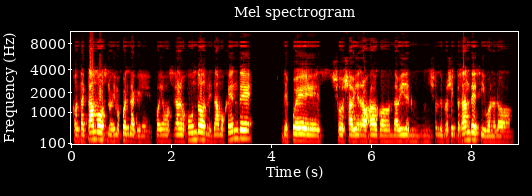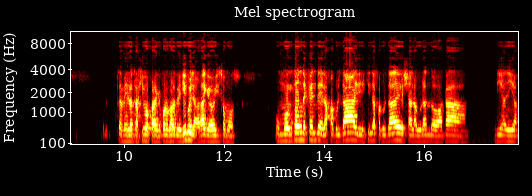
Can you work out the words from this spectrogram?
contactamos, nos dimos cuenta que podíamos hacerlo juntos, necesitábamos gente. Después yo ya había trabajado con David en un millón de proyectos antes y bueno, lo, también lo trajimos para que forme parte del equipo y la verdad que hoy somos un montón de gente de la facultad y de distintas facultades ya laburando acá día a día.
